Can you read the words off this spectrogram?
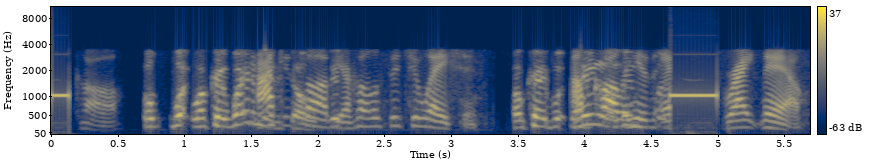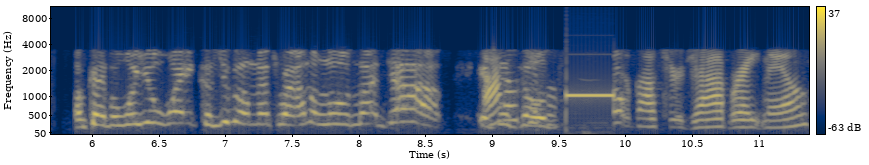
call. Oh, what, okay, wait a minute I can though. solve This- your whole situation. Okay, but I'm on. calling This- his right now. Okay, but will you wait? Because you're gonna mess around. I'm gonna lose my job if I don't goes. give a f- about your job right now,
